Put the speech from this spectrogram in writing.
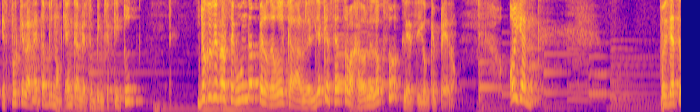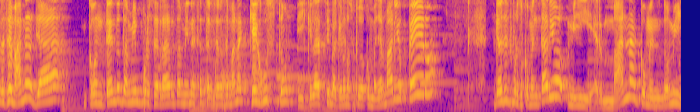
es porque la neta pues no quieren cambiar su pinche actitud. Yo creo que es la segunda, pero debo de calarle. El día que sea trabajador del Oxxo, les digo qué pedo. Oigan, pues ya tres semanas, ya contento también por cerrar también esta tercera semana. Qué gusto y qué lástima que no nos pudo acompañar Mario, pero gracias por su comentario. Mi hermana comentó mi,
